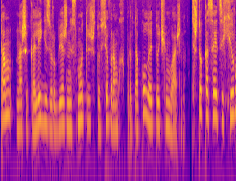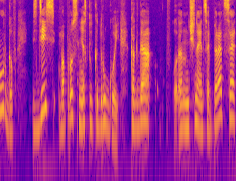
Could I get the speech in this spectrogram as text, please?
там наши коллеги зарубежные смотрят, что все в рамках протокола, это очень важно. Что касается хирургов, здесь вопрос несколько другой. Когда э, начинается операция,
